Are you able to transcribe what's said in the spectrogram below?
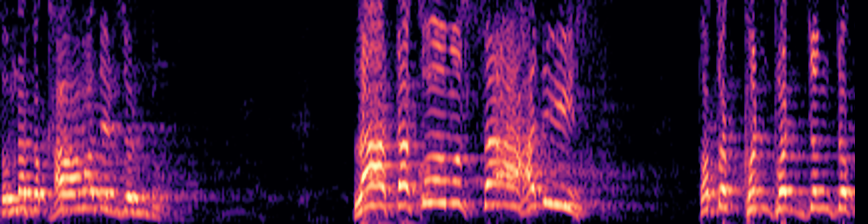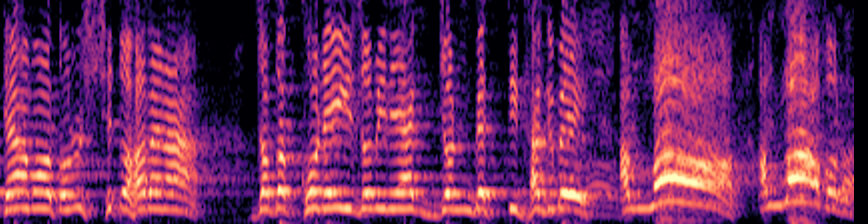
তোমরা তো খাও আমাদের জন্য। হাদিস। ততক্ষণ পর্যন্ত কেয়ামত অনুষ্ঠিত হবে না। যতক্ষণ এই জমিনে একজন ব্যক্তি থাকবে, আল্লাহ আল্লাহ বলা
